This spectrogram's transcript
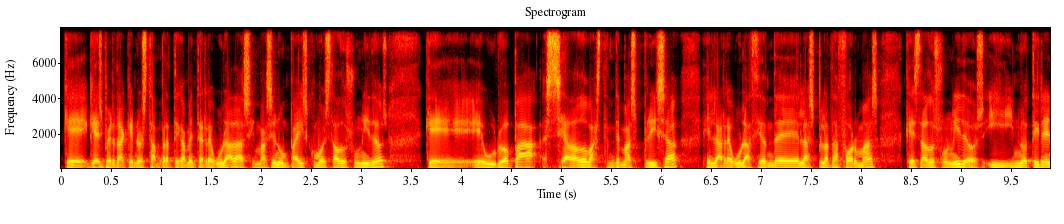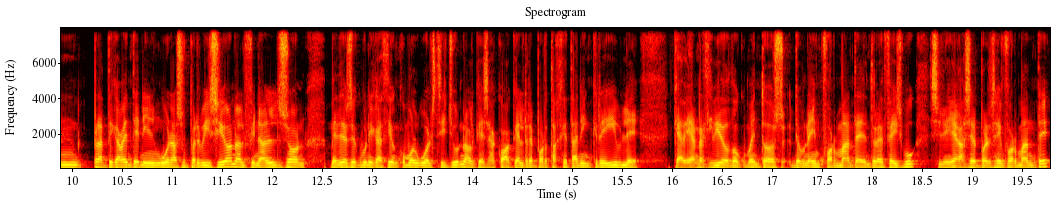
que, que es verdad que no están prácticamente reguladas, y más en un país como Estados Unidos, que Europa se ha dado bastante más prisa en la regulación de las plataformas que Estados Unidos y no tienen prácticamente ninguna supervisión. Al final son medios de comunicación como el Wall Street Journal, que sacó aquel reportaje tan increíble que habían recibido documentos de una informante dentro de Facebook. Si no llega a ser por esa informante,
